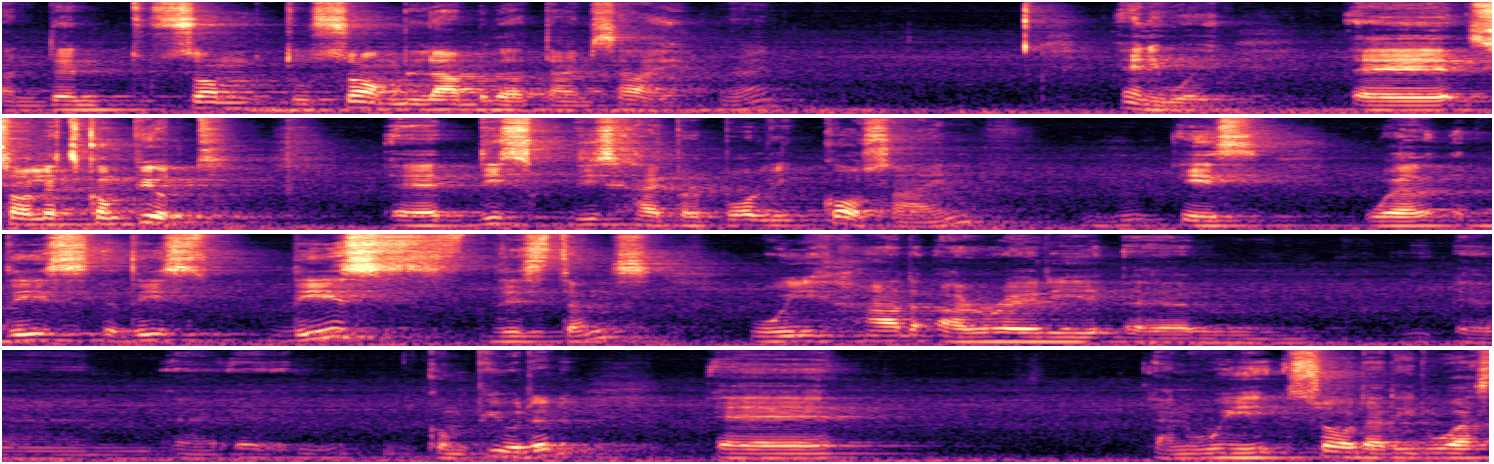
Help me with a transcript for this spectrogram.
and then to some to some lambda times i, right? Anyway, uh, so let's compute. Uh, this this hyperbolic cosine mm -hmm, is well this this this distance we had already um, um, uh, computed uh, and we saw that it was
